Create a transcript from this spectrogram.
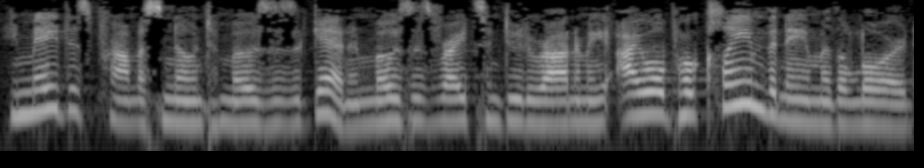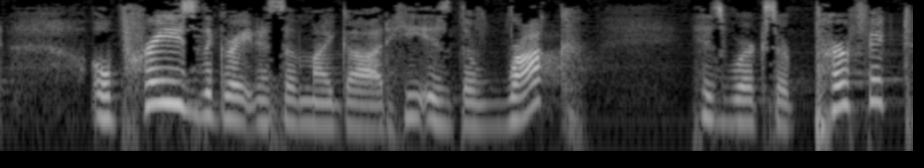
He made this promise known to Moses again, and Moses writes in Deuteronomy I will proclaim the name of the Lord. Oh, praise the greatness of my God. He is the rock, his works are perfect,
